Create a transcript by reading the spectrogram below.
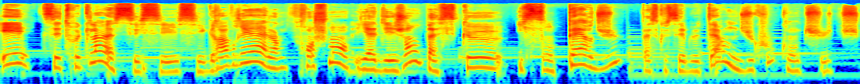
Et ces trucs-là, c'est c'est c'est grave réel. Hein. Franchement, il y a des gens parce que ils sont perdus, parce que c'est le terme du coup quand tu, tu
